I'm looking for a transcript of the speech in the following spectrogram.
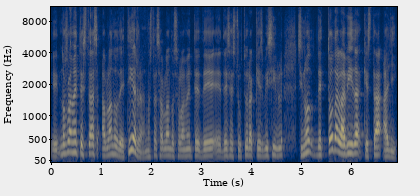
eh, no solamente estás hablando de tierra, no estás hablando solamente de, de esa estructura que es visible, sino de toda la vida que está allí,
